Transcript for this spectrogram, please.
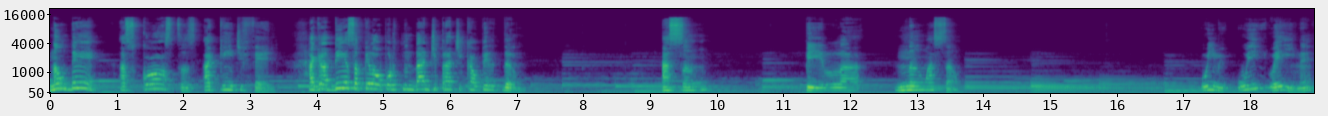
Não dê as costas a quem te fere. Agradeça pela oportunidade de praticar o perdão. Ação pela não ação. Ui, ui, ui, né?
